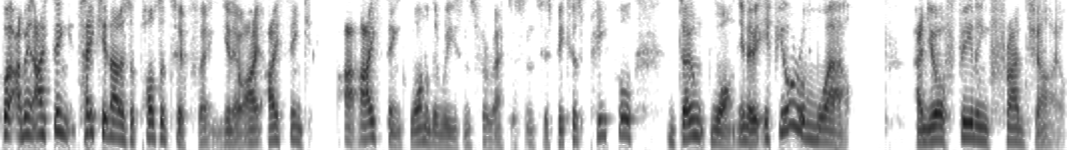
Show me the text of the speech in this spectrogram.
But I mean, I think taking that as a positive thing, you know, I I think I think one of the reasons for reticence is because people don't want, you know, if you're unwell and you're feeling fragile,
